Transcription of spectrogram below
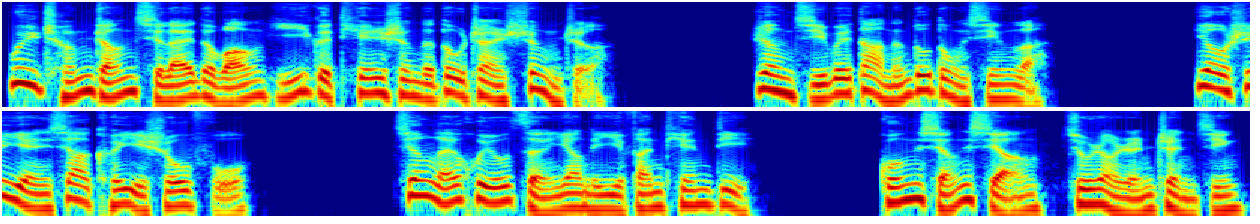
未成长起来的王，一个天生的斗战胜者，让几位大能都动心了。要是眼下可以收服，将来会有怎样的一番天地？光想想就让人震惊。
